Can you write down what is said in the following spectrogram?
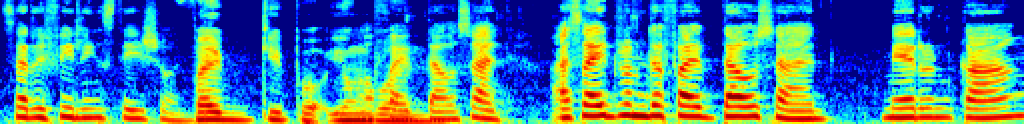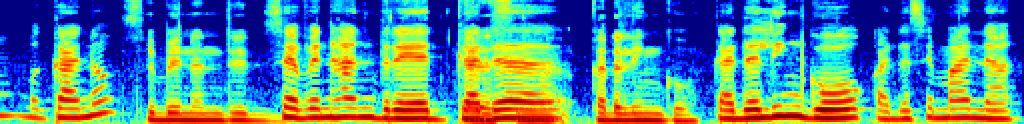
sa, refilling station? 5K po yung O buwan. 5,000. Aside from the 5,000, meron kang magkano? 700 700 kada, kada sema- kada linggo. kada linggo, kada semana,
